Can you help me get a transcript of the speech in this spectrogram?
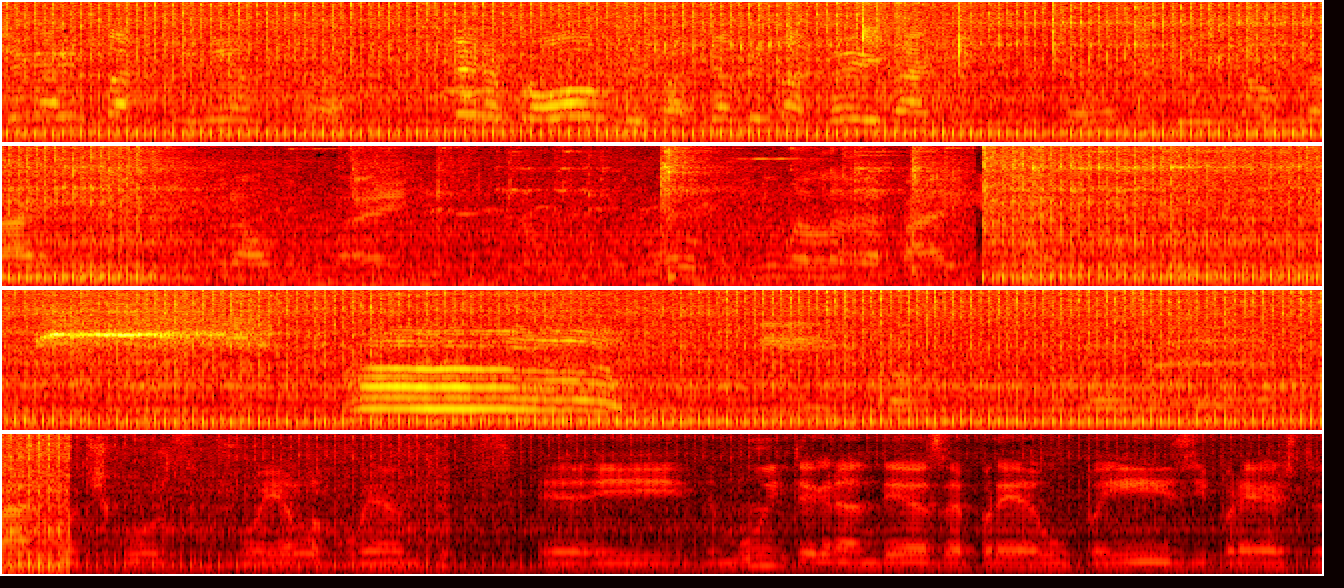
chega aí o saco de cimento, pá. Isto era para ontem, pá. Já vê está feio. Está aqui. Então, eu estou a inaugurar aqui o Centro Cultural do Belém. Não, não houve nenhuma derrapagem. E pronto, eu vou eh, acabar o meu discurso que foi eloquente eh, e de muita grandeza para o país e para esta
